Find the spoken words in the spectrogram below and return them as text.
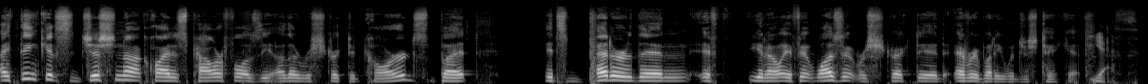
I think it's just not quite as powerful as the other restricted cards, but it's better than if you know if it wasn't restricted, everybody would just take it. Yes.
